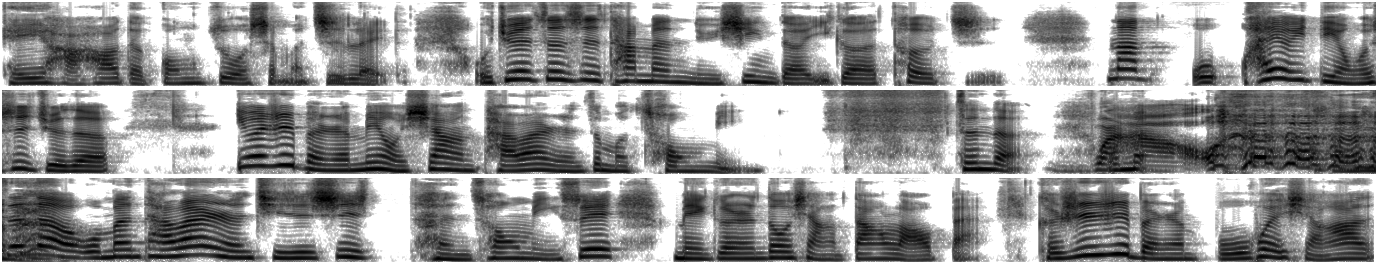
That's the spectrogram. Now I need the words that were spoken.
可以好好的工作什么之类的，我觉得这是他们女性的一个特质。那我还有一点，我是觉得，因为日本人没有像台湾人这么聪明，真的，哇哦 真的，我们台湾人其实是很聪明，所以每个人都想当老板。可是日本人不会想要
